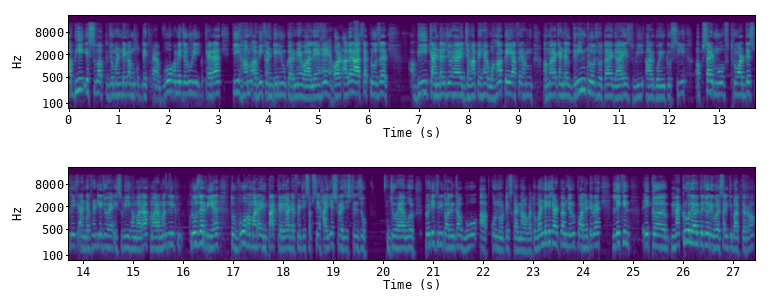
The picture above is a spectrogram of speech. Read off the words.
अभी इस वक्त जो मंडे का मूव दिख रहा है, वो हमें ज़रूर ये कह रहा है कि हम अभी कंटिन्यू करने वाले हैं। और अगर आज का क्लोजर अभी कैंडल जो है जहाँ पे है, वहाँ पे या फिर हम, हमारा कैंडल ग्रीन क्लोज होता है guys we are going to see upside move throughout this week and definitely जो है इस वीक हमारा हमारा मंथली क्लोजर भी है तो वो हमारा इंपैक्ट करेगा। डेफिनेटली सबसे हाईएस्ट रेजिस्टेंस जो जो है वो ट्वेंटी थ्री थाउज़ेंड का वो आपको नोटिस करना होगा। तो वनडे के चार्ट पे हम ज़रूर पॉजिटिव है, लेकिन एक मैक्रो लेवल पे जो रिवर्सल की बात कर रहा हूँ,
